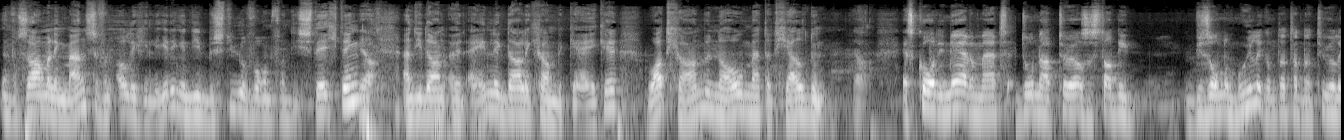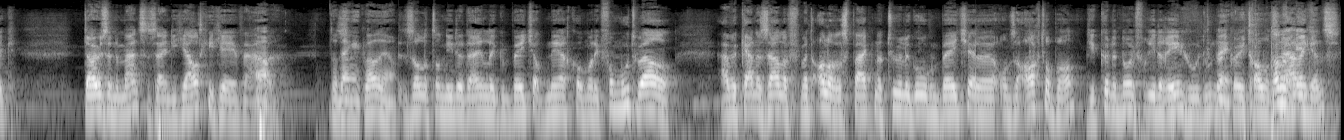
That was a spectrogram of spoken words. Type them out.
een verzameling mensen van alle geledingen die het bestuur vormt van die stichting. Ja. En die dan uiteindelijk dadelijk gaan bekijken, wat gaan we nou met het geld doen? Ja. Is coördineren met donateurs, is dat niet bijzonder moeilijk? Omdat dat natuurlijk duizenden mensen zijn die geld gegeven hebben. Dat denk ik wel, ja. Zal het er niet uiteindelijk een beetje op neerkomen? Want ik vermoed wel... En we kennen zelf met alle respect natuurlijk ook een beetje eh, onze achterban. Je kunt het nooit voor iedereen goed doen. Nee, Dat kun je trouwens nergens.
